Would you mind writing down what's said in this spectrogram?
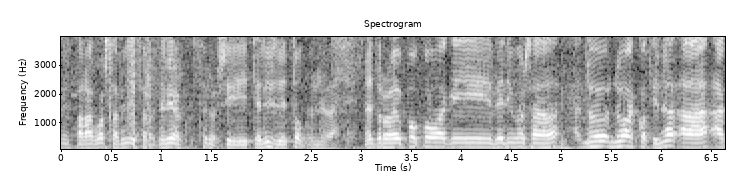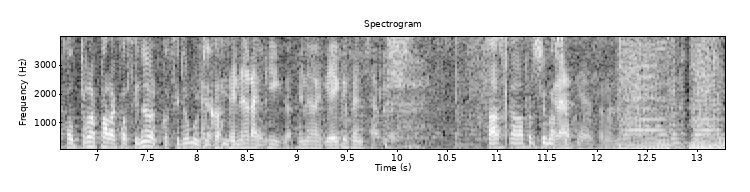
el paraguas también de Ferretería del Crucero, si tenéis de todo. ¿Dónde va a ser? Dentro de poco aquí venimos a, no, no a cocinar, a, a comprar para cocinar, cocinamos ya aquí. Cocinar aquí, cocinar aquí, hay que pensarlo. Hasta la próxima Gracias, semana. Fernando.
